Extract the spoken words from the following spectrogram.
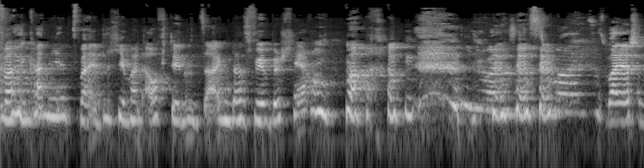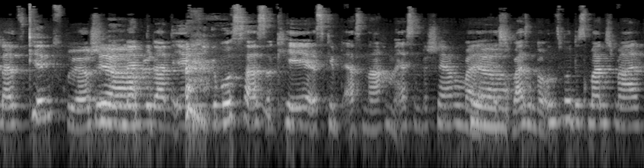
Wann kann jetzt mal endlich jemand aufstehen und sagen, dass wir Bescherung machen? Ich weiß, was du meinst. Das war ja schon als Kind früher schlimm, Ja. wenn du dann irgendwie gewusst hast, okay, es gibt erst nach dem Essen Bescherung, weil Ja. ich weiß nicht, bei uns wird es manchmal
